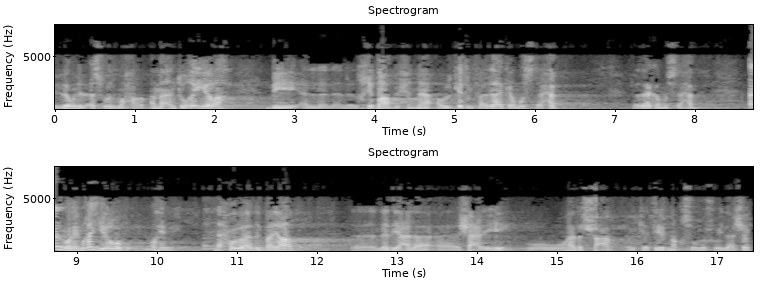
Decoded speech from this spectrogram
باللون الأسود محرم. أما أن تغيره بالخضاب الحناء أو الكتم فذاك مستحب. فذاك مستحب. المهم غيروه. المهم نحول هذا البياض آه، الذي على آه، شعره وهذا الشعر الكثير نقصه شوي لا شك.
